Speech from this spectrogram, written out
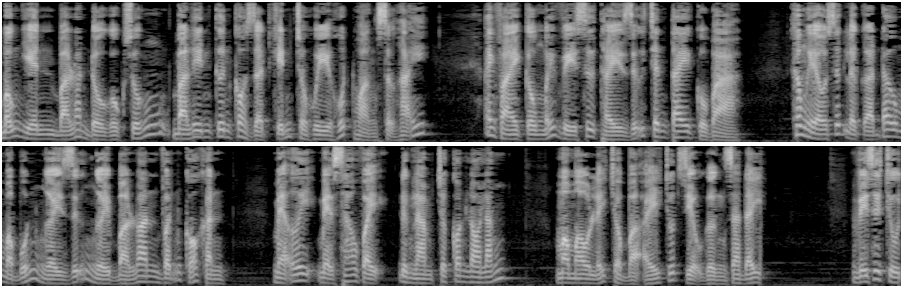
Bỗng nhiên bà loan đổ gục xuống, bà lên cơn co giật khiến cho huy hốt hoảng sợ hãi anh phải cùng mấy vị sư thầy giữ chân tay của bà. Không hiểu sức lực ở đâu mà bốn người giữ người bà loan vẫn khó khăn. Mẹ ơi, mẹ sao vậy? Đừng làm cho con lo lắng. Mau mau lấy cho bà ấy chút rượu gừng ra đây. Vị sư chủ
